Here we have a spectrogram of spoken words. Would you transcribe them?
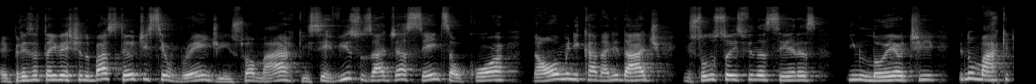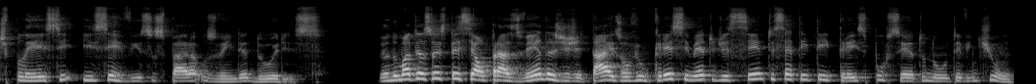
A empresa está investindo bastante em seu branding, em sua marca, em serviços adjacentes ao core, na omnicanalidade, em soluções financeiras, em loyalty e no marketplace e serviços para os vendedores. Dando uma atenção especial para as vendas digitais, houve um crescimento de 173% no UT21,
